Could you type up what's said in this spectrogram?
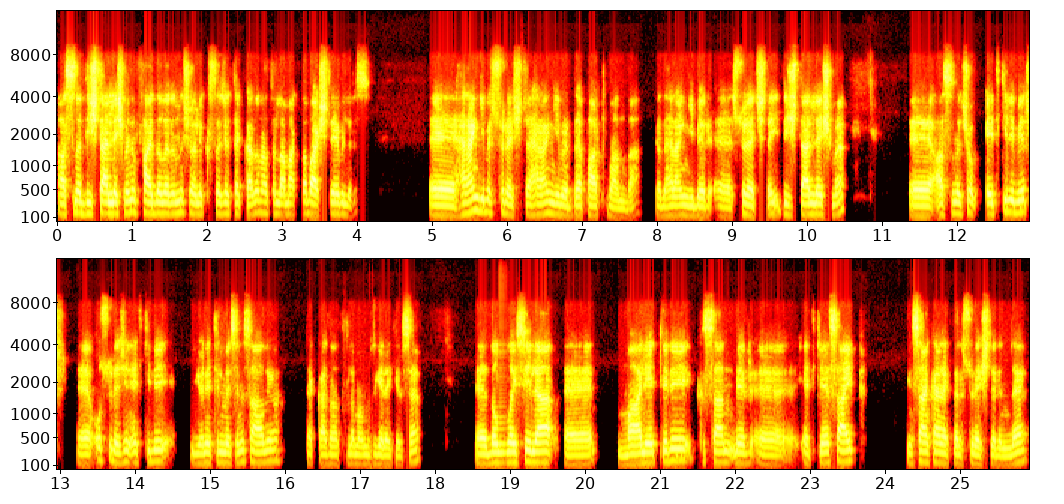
aslında dijitalleşmenin faydalarını şöyle kısaca tekrardan hatırlamakla başlayabiliriz. Ee, herhangi bir süreçte, herhangi bir departmanda ya da herhangi bir e, süreçte dijitalleşme e, aslında çok etkili bir, e, o sürecin etkili yönetilmesini sağlıyor. Tekrardan hatırlamamız gerekirse. E, dolayısıyla e, maliyetleri kısan bir e, etkiye sahip insan kaynakları süreçlerinde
